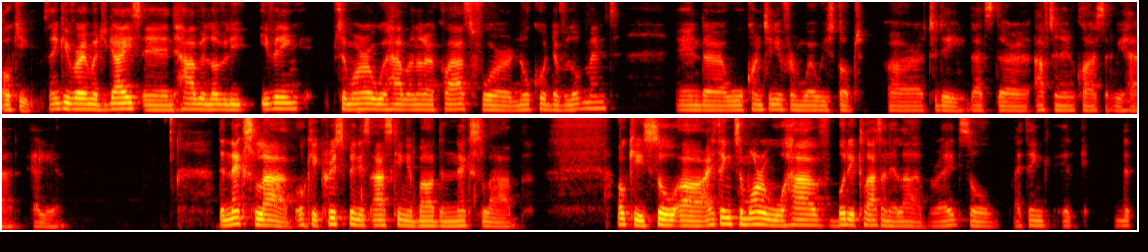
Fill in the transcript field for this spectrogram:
okay thank you very much guys and have a lovely evening. Tomorrow we'll have another class for no code development and uh, we'll continue from where we stopped uh, today. That's the afternoon class that we had earlier. The next lab. Okay crispin is asking about the next lab Okay, so uh, I think tomorrow we'll have both a class and a lab, right? So I think it, it,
